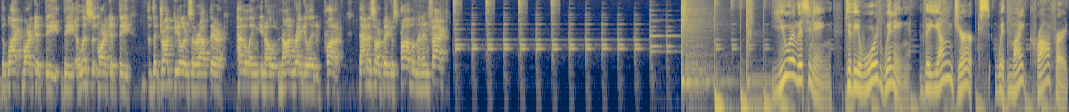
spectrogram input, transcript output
the black market, the the illicit market, the the drug dealers that are out there peddling, you know, non-regulated product. That is our biggest problem. And in fact, You are listening to the award winning The Young Jurks with Mike Crawford.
